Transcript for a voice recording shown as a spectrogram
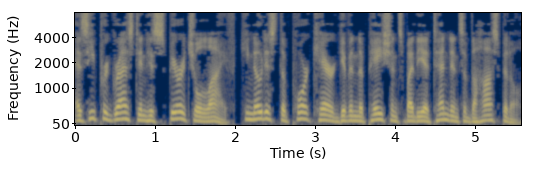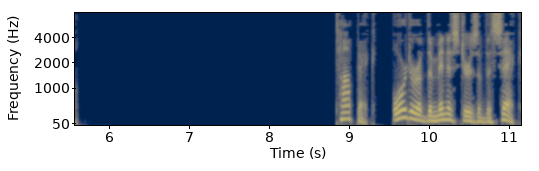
As he progressed in his spiritual life, he noticed the poor care given the patients by the attendants of the hospital. Order of the Ministers of the Sick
